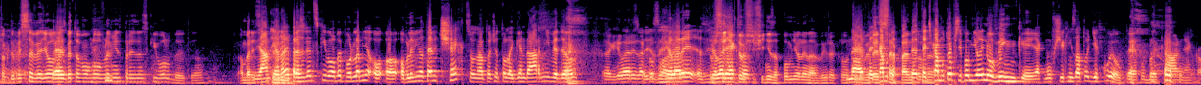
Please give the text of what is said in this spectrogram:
To kdyby se vědělo, tak by to mohlo ovlivnit prezidentské volby. To. Americký. Já, já nevím, prezidentský volby podle mě o, o, ovlivnil ten Čech, co na to, že to legendární video Jak Hillary zakopla. z Hillary, z To Hillary si jak to to, všichni zapomněli, ne, bych řekl. ne, To by teďka mu, to, serpent, te, teďka mu to připomněli novinky, jak mu všichni za to děkujou, to je republikán. Jako.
